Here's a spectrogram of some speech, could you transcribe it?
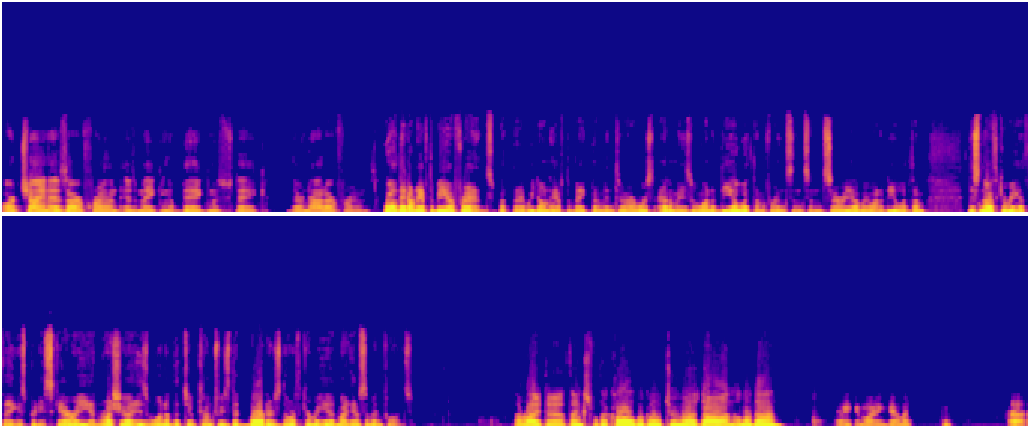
or China is our friend is making a big mistake. They're not our friends. Well, they don't have to be our friends, but they, we don't have to make them into our worst enemies. We want to deal with them, for instance, in Syria. We want to deal with them. This North Korea thing is pretty scary, and Russia is one of the two countries that borders North Korea and might have some influence. All right. Uh, thanks for the call. We'll go to uh, Don. Hello, Don. Hey, good morning, gentlemen. Uh,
